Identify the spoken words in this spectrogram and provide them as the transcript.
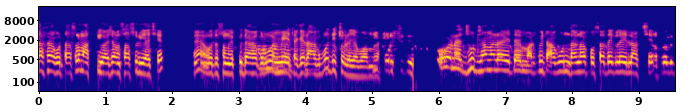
দেখা করতে আসলাম আত্মীয় আছে আমার শাশুড়ি আছে হ্যাঁ ওদের সঙ্গে একটু দেখা করব মেয়েটাকে রাখব দিয়ে চলে যাব আমরা। পরিস্থিতি? ওখানে ঝুট ঝামেলা এটা মারপিট আগুন দাঙ্গা পোষা দেখলেই লাগছে। আপনাদের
